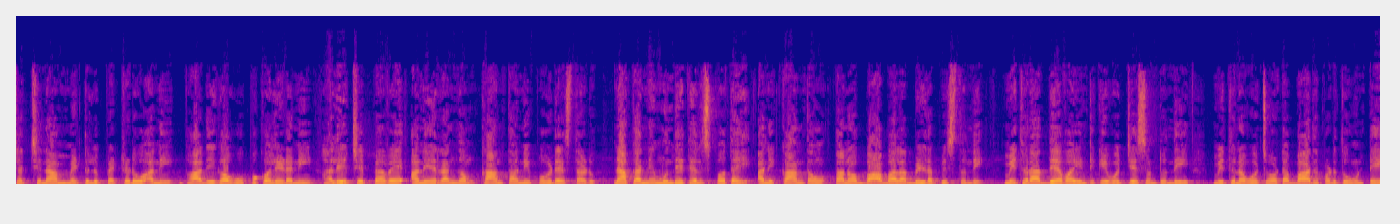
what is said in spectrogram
చచ్చినా మెట్టులు పెట్టడు అని భారీగా ఒప్పుకోలేడని భలే చెప్పావే అనే రంగం కాంతాన్ని పొగిడేస్తాడు. నాకన్నీ ముందే తెలిసిపోతాయి అని కాంతం తనో బాబాలా బిల్డప్ ఇస్తుంది మిథున దేవ ఇంటికి వచ్చేసుంటుంది. మిథున ఓ చోట బాధపడుతూ ఉంటే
